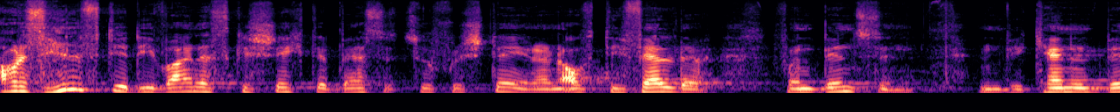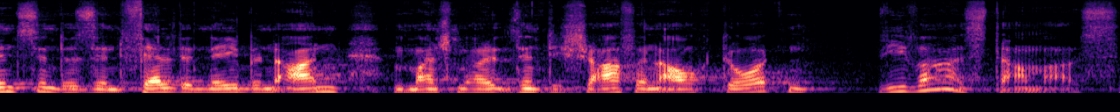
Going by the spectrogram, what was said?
Aber es hilft dir, die Weihnachtsgeschichte besser zu verstehen. Und auf die Felder von Binzen. Und wir kennen Binzen, das sind Felder nebenan. Und manchmal sind die Schafe auch dort. Und wie war es damals?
